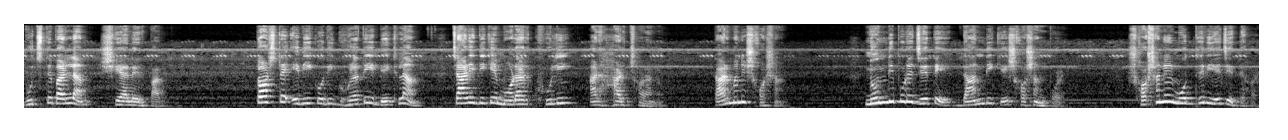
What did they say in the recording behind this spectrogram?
বুঝতে পারলাম শেয়ালের পাল। টর্চটা এদিক ওদিক ঘোরাতেই দেখলাম চারিদিকে মরার খুলি আর হাড় ছড়ানো। তার মানে শ্মশান। নন্দীপুরে যেতে ডান দিকে শ্মশান পড়ে। শ্মশানের মধ্যে দিয়ে যেতে হয়।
